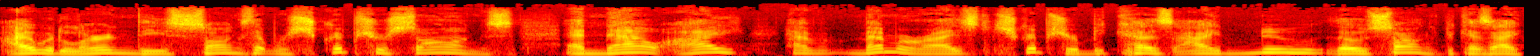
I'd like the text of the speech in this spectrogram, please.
I would learn these songs that were scripture songs, and now I have memorized Scripture because I knew those songs, because I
